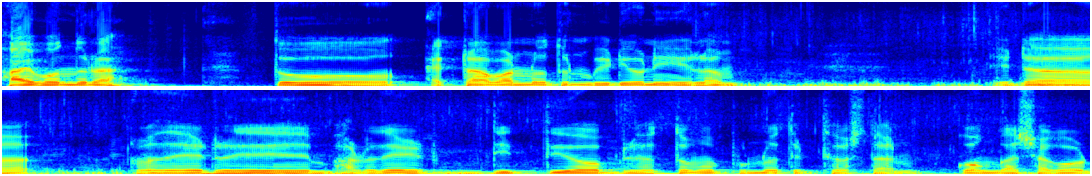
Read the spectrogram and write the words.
হাই বন্ধুরা তো একটা আবার নতুন ভিডিও নিয়ে এলাম। এটা আমাদের ভারতের দ্বিতীয় বৃহত্তম পুণ্যতীর্থস্থান গঙ্গাসাগর।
